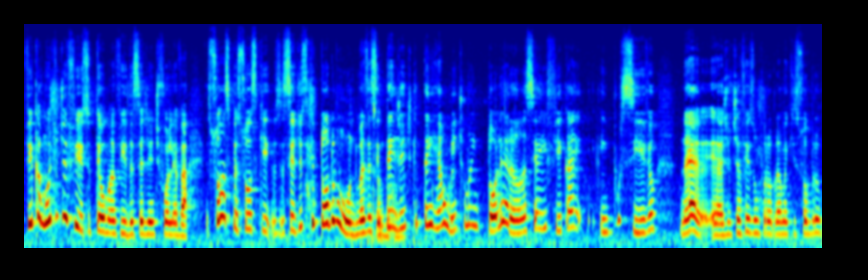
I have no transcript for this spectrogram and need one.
Fica muito difícil ter uma vida se a gente for levar. Só as pessoas que. Você disse que todo mundo, mas assim, todo tem mundo. gente que tem realmente uma intolerância e fica impossível né? É, a gente já fez um programa aqui sobre,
